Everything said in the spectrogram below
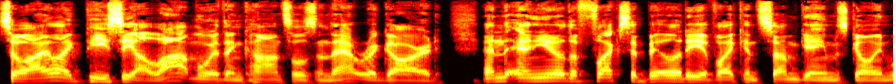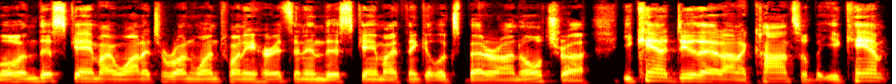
So I like PC a lot more than consoles in that regard. And and you know the flexibility of like in some games going, well in this game I want it to run 120 hertz and in this game I think it looks better on ultra. You can't do that on a console, but you can't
